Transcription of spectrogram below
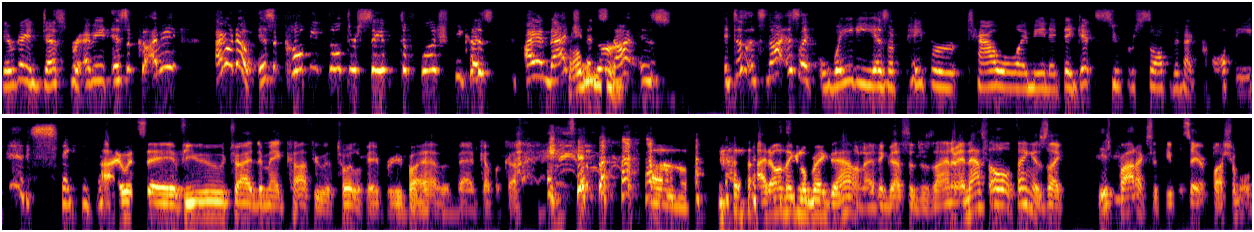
they were getting desperate. I mean, is a I mean, I don't know. Is a coffee filter safe to flush? Because I imagine it's not. not as it does. It's not as like weighty as a paper towel. I mean, it, they get super soft. They've had coffee. I would say if you tried to make coffee with toilet paper, you'd probably have a bad cup of coffee. um, I don't think it'll break down. I think that's the designer, and that's the whole thing. Is like these products that people say are flushable.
